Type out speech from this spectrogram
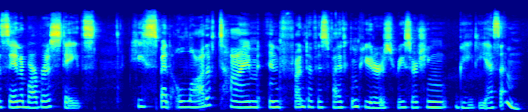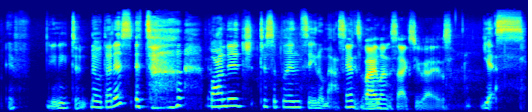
the Santa Barbara Estates. He spent a lot of time in front of his five computers researching BDSM. If you need to know what that is, it's bondage, discipline, sadomasochism. It's violent sex, you guys. Yes.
